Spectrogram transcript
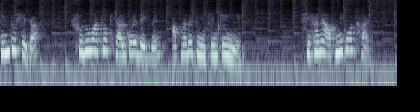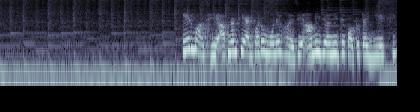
কিন্তু সেটা শুধুমাত্র খেয়াল করে দেখবেন আপনাদের টুইন ফ্লেমকেই নিয়ে। সেখানে আপনি কোথায়? এর মাঝে আপনার কি একবারও মনে হয় যে আমি জার্নিতে কতটা গিয়েছি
